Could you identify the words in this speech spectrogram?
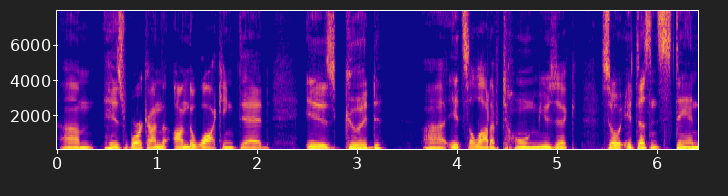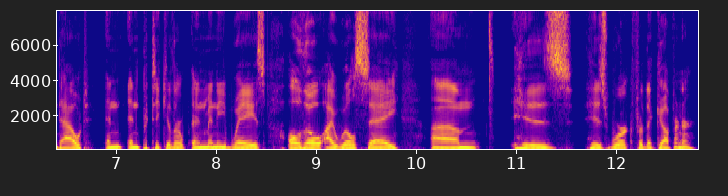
Um, his work on the, on The Walking Dead is good. Uh, it's a lot of tone music, so it doesn't stand out in, in particular in many ways. Although I will say, um, his his work for the governor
